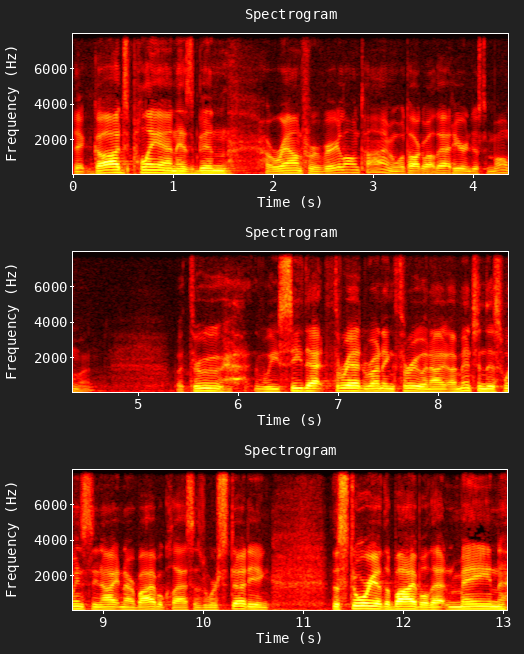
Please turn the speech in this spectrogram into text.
That God's plan has been around for a very long time, and we'll talk about that here in just a moment. But through, we see that thread running through. And I, I mentioned this Wednesday night in our Bible classes. We're studying the story of the Bible, that main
